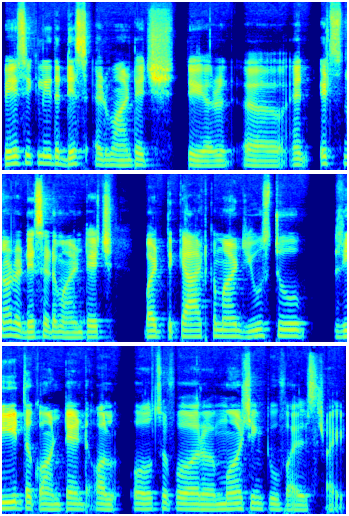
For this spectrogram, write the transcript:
basically the disadvantage there uh, and it's not a disadvantage but the cat command used to read the content all, also for uh, merging two files right?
